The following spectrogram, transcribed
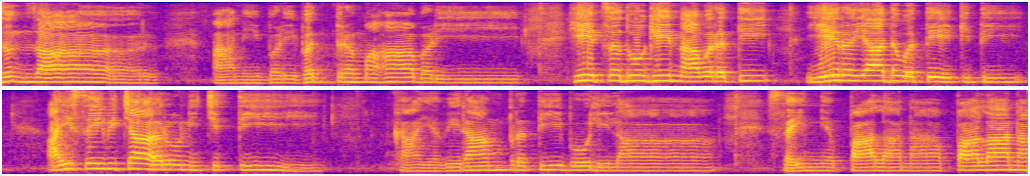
झुंजार आणि बळीभद्र महाबळी. हेच दोघे नावरती येर यादवते किती? आईसे विचारून चित्ती. काय विराम प्रती बोलिला? सैन्य पालाना पालाना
